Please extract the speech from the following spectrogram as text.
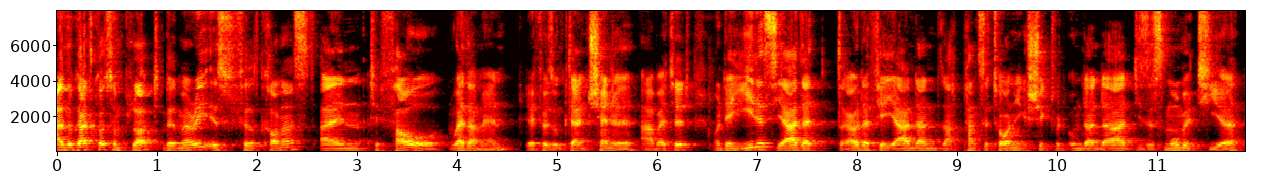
also ganz kurz zum Plot. Bill Murray ist Phil Connors, ein TV-Weatherman, der für so einen kleinen Channel arbeitet und der jedes Jahr seit drei oder vier Jahren dann nach Punxsutawney geschickt wird, um dann da dieses Murmeltier,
